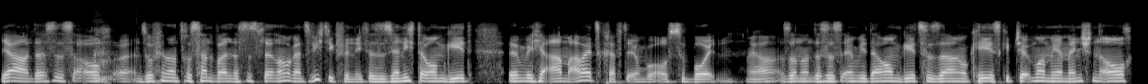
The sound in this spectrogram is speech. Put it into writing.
Ja, und das ist auch äh, insofern interessant, weil das ist vielleicht nochmal ganz wichtig, finde ich, dass es ja nicht darum geht, irgendwelche armen Arbeitskräfte irgendwo auszubeuten, ja, sondern dass es irgendwie darum geht zu sagen, okay, es gibt ja immer mehr Menschen auch,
